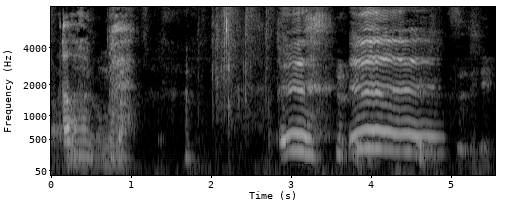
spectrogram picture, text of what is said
아, 잘 먹는다. 으, 으. 쓰지.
